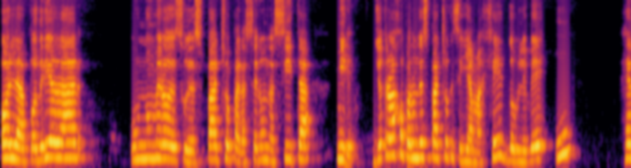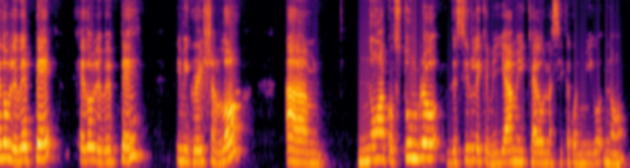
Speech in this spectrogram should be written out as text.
Hola, ¿podría dar un número de su despacho para hacer una cita? Mire, yo trabajo para un despacho que se llama GWU, GWP, GWP Immigration Law. no acostumbro decirle que me llame y que haga una cita conmigo, no.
